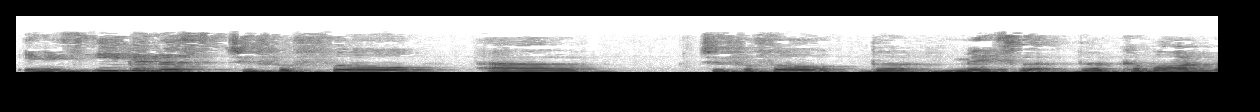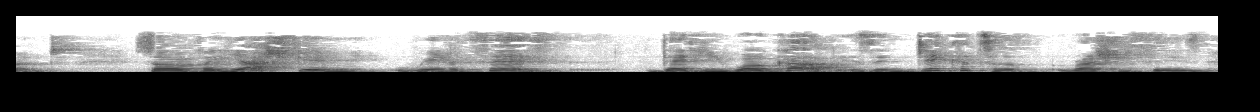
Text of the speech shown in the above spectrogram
in his eagerness to fulfill, uh, to fulfill the mitzvah, the commandment. So v'yashkem, when it says that he woke up is indicative, Rashi says,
